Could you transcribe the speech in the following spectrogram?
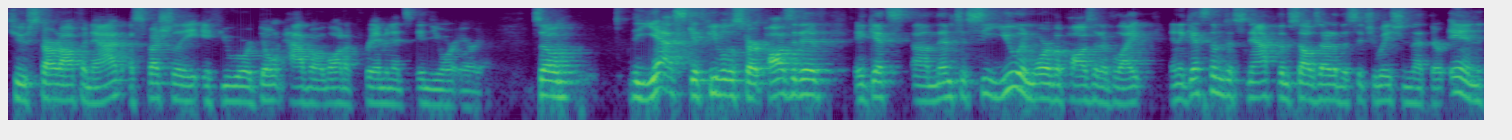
to start off an ad, especially if you don't have a lot of preeminence in your area. So the yes gets people to start positive. It gets um, them to see you in more of a positive light and it gets them to snap themselves out of the situation that they're in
